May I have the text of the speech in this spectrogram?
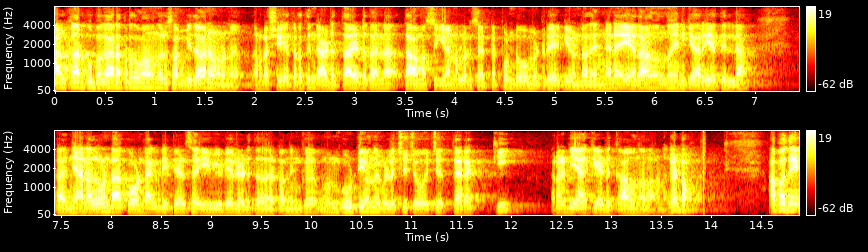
ആൾക്കാർക്ക് ഉപകാരപ്രദമാകുന്ന ഒരു സംവിധാനമാണ്. നമ്മുടെ ക്ഷേത്രത്തിന്റെ അടുത്തായിട്ട് തന്നെ താമസിക്കാനുള്ള ഒരു സെറ്റപ്പും ഡോമിറ്ററി ഒക്കെ ഉണ്ട്. അതെങ്ങനെ ഏതാണെന്നൊന്നും എനിക്ക് അറിയത്തില്ല ഞാൻ അതുകൊണ്ട് ആ കോൺടാക്ട് ഡീറ്റെയിൽസ് ഈ വീഡിയോയിൽ എടുത്തത് കേട്ടോ. നിങ്ങൾക്ക് മുൻകൂട്ടി ഒന്ന് വിളിച്ച് ചോദിച്ച് തിരക്കി റെഡിയാക്കി എടുക്കാവുന്നതാണ് കേട്ടോ. അപ്പോൾ അതെ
